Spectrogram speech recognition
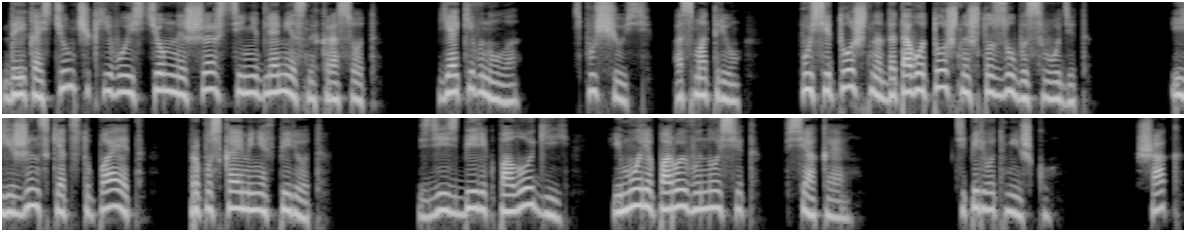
Да и костюмчик его из темной шерсти не для местных красот. Я кивнула. Спущусь, осмотрю. Пусть и тошно, до того тошно, что зубы сводит. И Ежинский отступает, пропуская меня вперед. Здесь берег пологий, и море порой выносит всякое. Теперь вот Мишку. Шаг,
